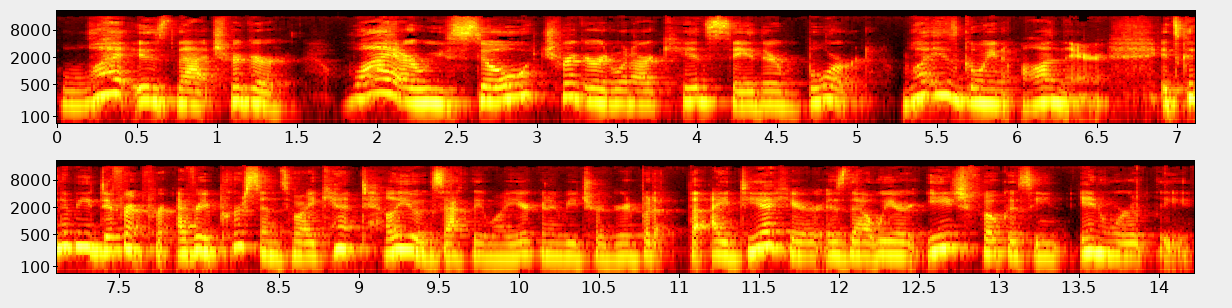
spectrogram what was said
what is that trigger? Why are we so triggered when our kids say they're bored? What is going on there? It's going to be different for every person, so I can't tell you exactly why you're going to be triggered, but the idea here is that we are each focusing inwardly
